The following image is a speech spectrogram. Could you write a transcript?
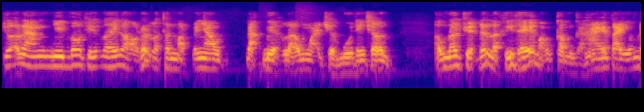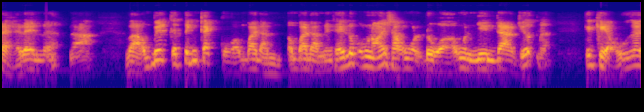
Rõ ràng nhìn vô thì tôi thấy là họ rất là thân mật với nhau, đặc biệt là ông Ngoại trưởng Bùi Thanh Sơn. Ông nói chuyện rất là khí thế mà ông cầm cả hai cái tay ông để lên nữa. Đó và ông biết cái tính cách của ông Biden. Ông Biden nên thấy lúc ông nói xong ông còn đùa ông còn nhìn ra trước nữa. Cái kiểu cái,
